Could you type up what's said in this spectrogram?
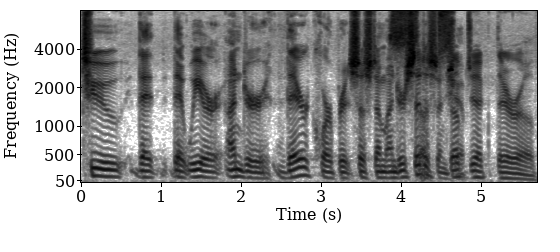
to that that we are under their corporate system under Sub- citizenship. Subject thereof.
